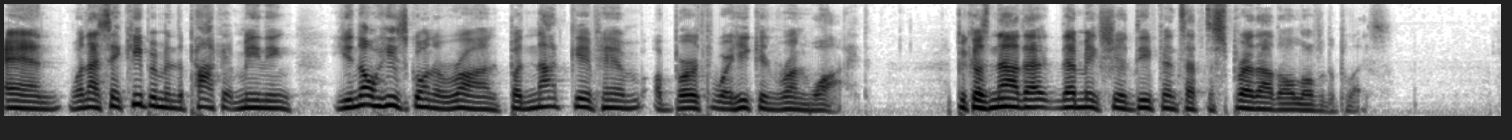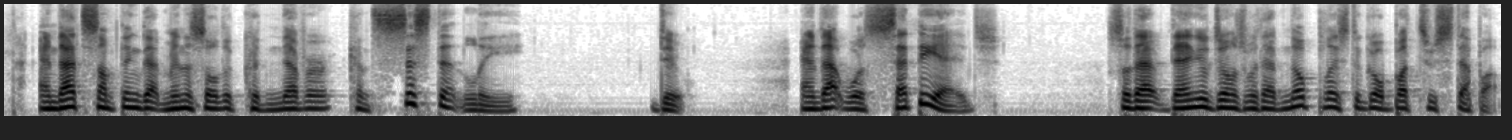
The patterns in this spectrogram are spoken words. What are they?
And when I say keep him in the pocket, meaning you know he's going to run, but not give him a berth where he can run wide. Because now that, that makes your defense have to spread out all over the place. And that's something that Minnesota could never consistently do. And that was set the edge so that Daniel Jones would have no place to go but to step up.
